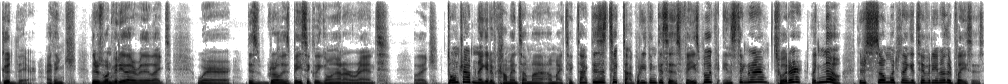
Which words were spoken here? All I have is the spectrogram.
good there. I think there's one video that I really liked where this girl is basically going on a rant like don't drop negative comments on my on my TikTok. This is TikTok. What do you think this is? Facebook, Instagram, Twitter? Like no. There's so much negativity in other places.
